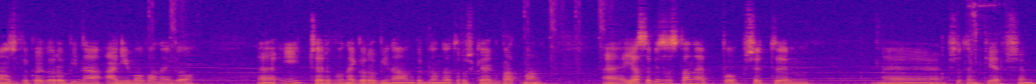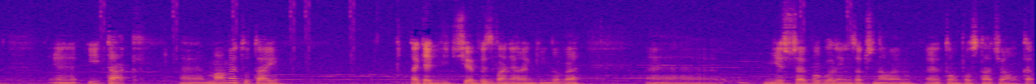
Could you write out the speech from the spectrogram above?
Mam zwykłego Robina, animowanego, i czerwonego Robina, on wygląda troszkę jak Batman. E, Ja sobie zostanę po, przy tym e, przy tym pierwszym. E, i tak, e, mamy tutaj tak jak widzicie wyzwania rankingowe. E, jeszcze w ogóle nie zaczynałem e, tą postacią. Ka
